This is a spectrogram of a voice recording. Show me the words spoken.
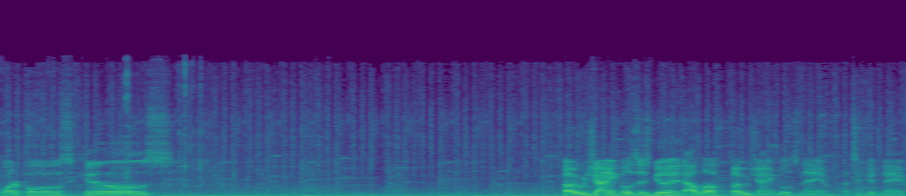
Water Pulse kills. Bojangles is good. I love Bojangles' name. That's a good name.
